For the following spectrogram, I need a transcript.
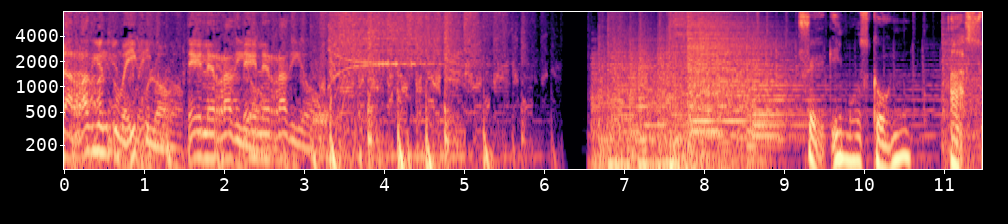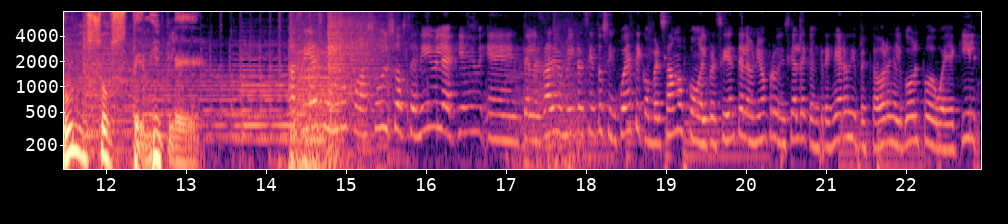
La radio en tu vehículo. Teleradio. Teleradio. Seguimos con Azul Sostenible. Sostenible aquí en, en Teleradio 1350 y conversamos con el presidente de la Unión Provincial de Cangrejeros y Pescadores del Golfo de Guayaquil,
